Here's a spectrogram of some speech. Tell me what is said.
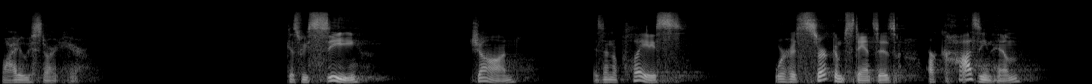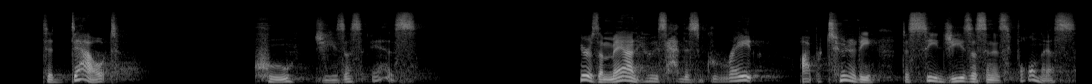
why do we start here? Because we see John is in a place where his circumstances are causing him to doubt who Jesus is. Here's a man who has had this great opportunity to see Jesus in his fullness,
